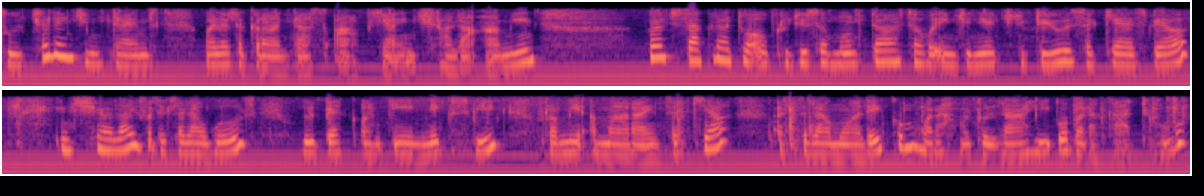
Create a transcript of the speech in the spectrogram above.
through challenging times, may Allah grant us afia, inshallah. Ameen. Well, Jazakallah to our producer Mumtaz, our engineer to, you, Zakia as well. Inshallah, if Allah wills, we'll be back on air next week. From me, Amara and Zakia. Assalamu alaikum wa rahmatullahi wa barakatuhu.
